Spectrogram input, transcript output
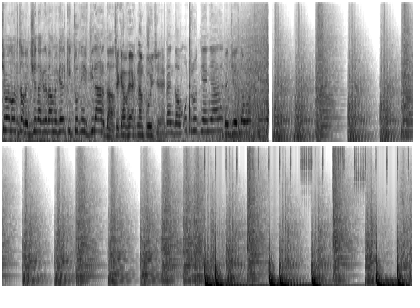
Siemano widzowie, dzisiaj nagrywamy wielki turniej w bilarda. Ciekawe jak nam pójdzie. Będą utrudnienia, będzie jedno ułatwienie.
